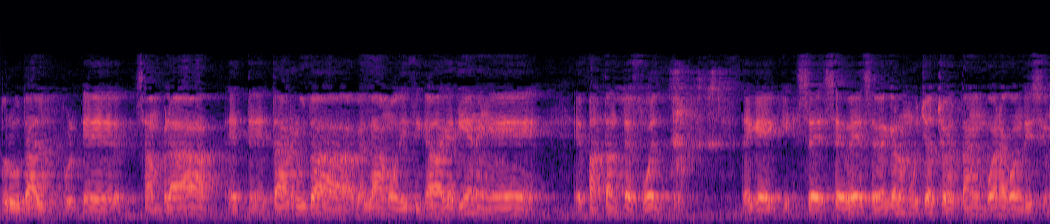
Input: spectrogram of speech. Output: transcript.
brutal, porque San Blas, este, esta ruta ¿verdad? modificada que tienen es, bastante fuerte. De que se, se, ve, se ve que los muchachos están en buena condición.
